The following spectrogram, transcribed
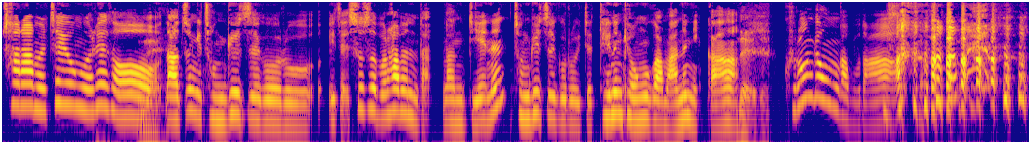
사람을 채용을 해서 네. 나중에 정규직으로 이제 수습을 하면 나- 난 뒤에는 정규직으로 이제 되는 경우가 많으니까 네, 네. 그런 경우인가 보다.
